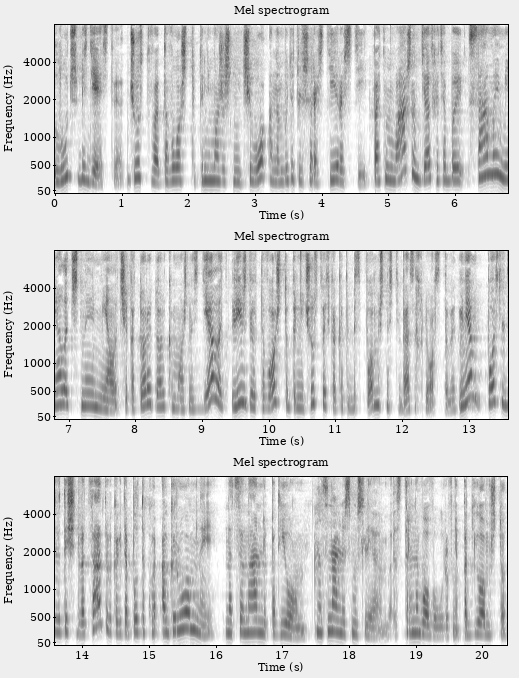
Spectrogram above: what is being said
лучше бездействия. Чувство того, что ты не можешь ничего, оно будет лишь расти и расти. Поэтому важно делать хотя бы самые мелочные мелочи, которые только можно сделать, лишь для того, чтобы не чувствовать, как эта беспомощность тебя захлестывает. Мне после 2020, когда был такой огромный национальный подъем, национальный в смысле странового уровня подъем, что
